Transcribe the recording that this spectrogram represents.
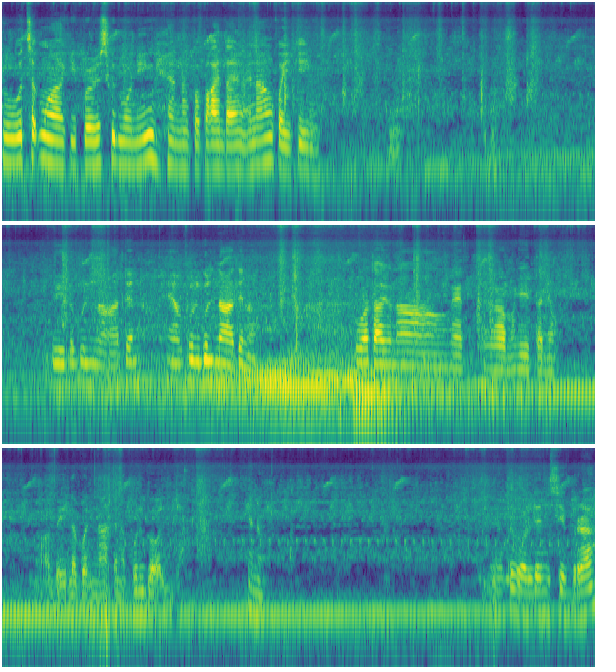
So, what's up mga keepers? Good morning. Nagpapakain tayo ng Koi King. Available natin. Ayan, full gold natin, oh. Kuha tayo ng net para makita nyo. Available natin na full gold. Yan, oh. Ito, golden zebra.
